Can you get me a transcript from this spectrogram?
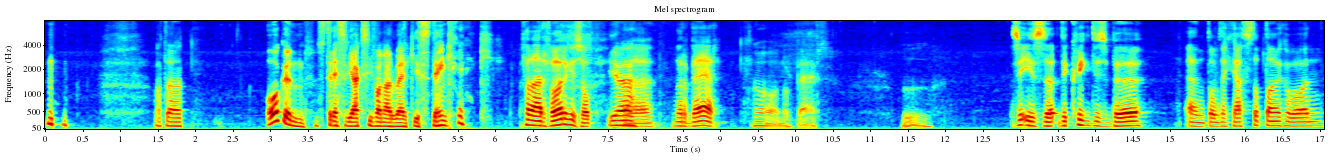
Wat dat ook een stressreactie van haar werk is, denk ik. Van haar vorige job, Ja. eh, Norbert. Oh, Norbert. Ze is de, de kwik dus beu. En Tom zegt, ja, stop dan gewoon.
